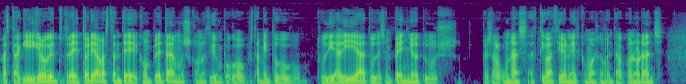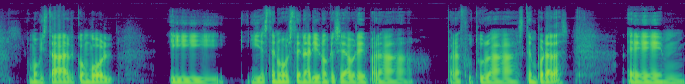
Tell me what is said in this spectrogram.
hasta aquí creo que tu trayectoria bastante completa. Hemos conocido un poco pues, también tu, tu, día a día, tu desempeño, tus pues algunas activaciones, como has comentado con Orange, como Vistar, con Gol y, y este nuevo escenario ¿no? que se abre para, para futuras temporadas. Em,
